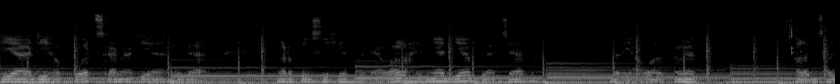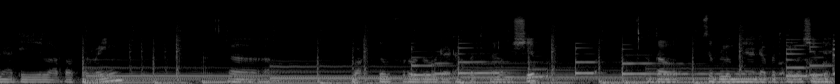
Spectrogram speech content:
dia di Hogwarts karena dia nggak ngerti sihir dari awal akhirnya dia belajar dari awal banget. Kalau misalnya di Lord of the Ring uh, waktu Frodo udah dapat fellowship atau sebelumnya dapat fellowship deh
